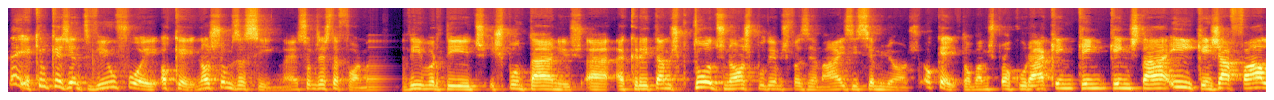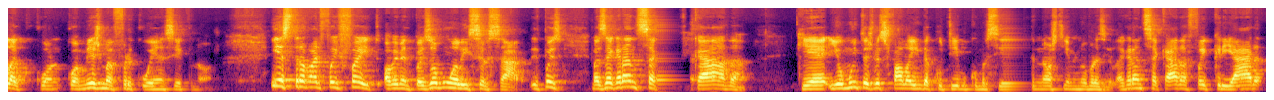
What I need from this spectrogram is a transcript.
É, aquilo que a gente viu foi, ok, nós somos assim, é? somos desta forma, divertidos, espontâneos, uh, acreditamos que todos nós podemos fazer mais e ser melhores. Ok, então vamos procurar quem, quem, quem está aí, quem já fala com, com a mesma frequência que nós. E esse trabalho foi feito. Obviamente, depois houve um alicerçar. Depois, mas a grande sacada, que é, e eu muitas vezes falo ainda com o time comercial que nós tínhamos no Brasil, a grande sacada foi criar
